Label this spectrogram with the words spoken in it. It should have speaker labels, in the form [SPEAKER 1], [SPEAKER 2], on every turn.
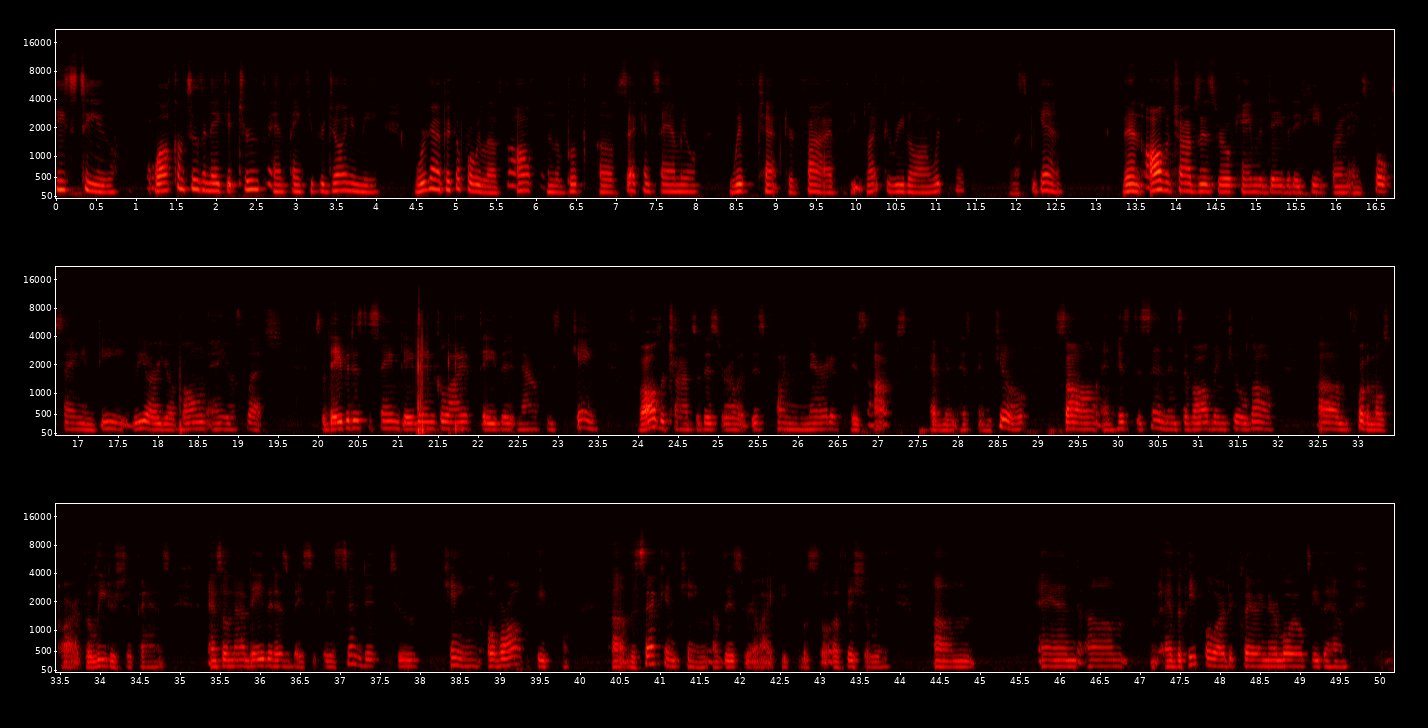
[SPEAKER 1] Peace to you. Welcome to the Naked Truth, and thank you for joining me. We're going to pick up where we left off in the book of Second Samuel with chapter 5. If you'd like to read along with me, let's begin. Then all the tribes of Israel came to David at Hebron and spoke, saying, Indeed, we are your bone and your flesh. So David is the same David and Goliath. David, now he's the king of all the tribes of Israel. At this point in the narrative, his ops have been has been killed Saul and his descendants have all been killed off um, for the most part. The leadership has. And so now David has basically ascended to king over all the people, uh, the second king of the Israelite people, so officially. Um, and, um, and the people are declaring their loyalty to him,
